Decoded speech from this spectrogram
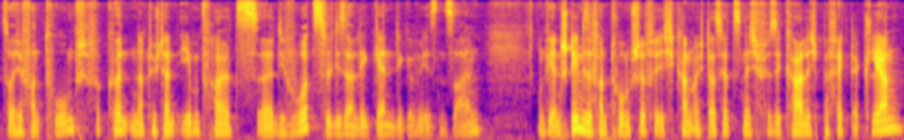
solche Phantomschiffe könnten natürlich dann ebenfalls äh, die Wurzel dieser Legende gewesen sein. Und wie entstehen diese Phantomschiffe? Ich kann euch das jetzt nicht physikalisch perfekt erklären.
